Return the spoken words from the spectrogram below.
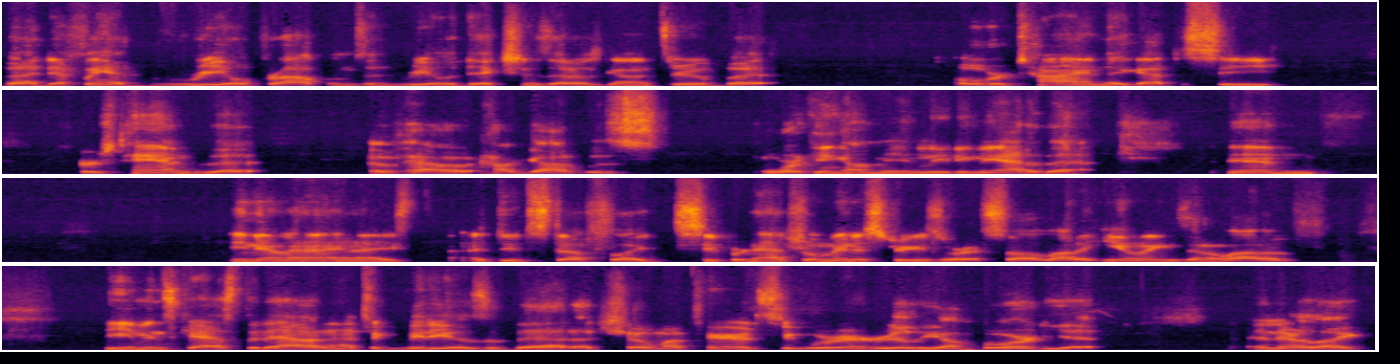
but I definitely had real problems and real addictions that I was going through. But over time, they got to see firsthand that of how how God was working on me and leading me out of that. And you know, and I, and I I did stuff like supernatural ministries where I saw a lot of healings and a lot of demons casted out, and I took videos of that. I'd show my parents who weren't really on board yet, and they're like,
